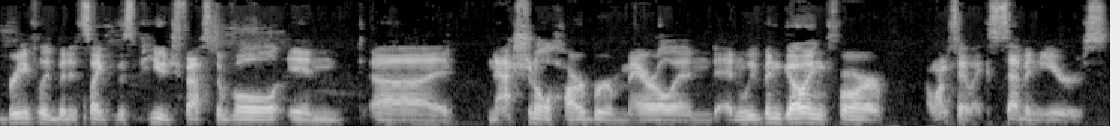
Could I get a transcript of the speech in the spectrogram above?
briefly, but it's like this huge festival in uh, National Harbor, Maryland, and we've been going for I want to say like seven years.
